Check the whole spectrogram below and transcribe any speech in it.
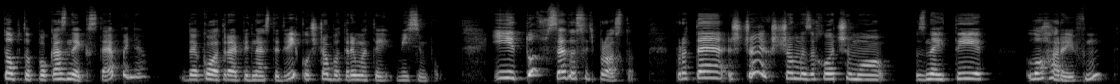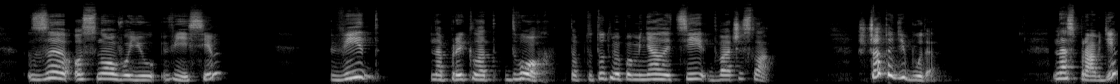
Тобто показник степеня, до якого треба піднести двійку, щоб отримати вісімку. І тут все досить просто. Проте, що якщо ми захочемо знайти логарифм з основою 8 від, наприклад, 2. Тобто тут ми поміняли ці два числа. Що тоді буде? Насправді,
